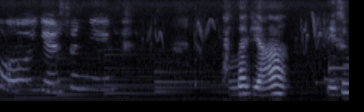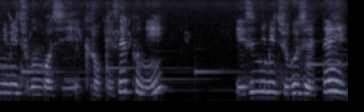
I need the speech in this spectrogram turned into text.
어, 예수님. 당나귀야, 예수님이 죽은 것이 그렇게 슬프니? 예수님이 죽으실 때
